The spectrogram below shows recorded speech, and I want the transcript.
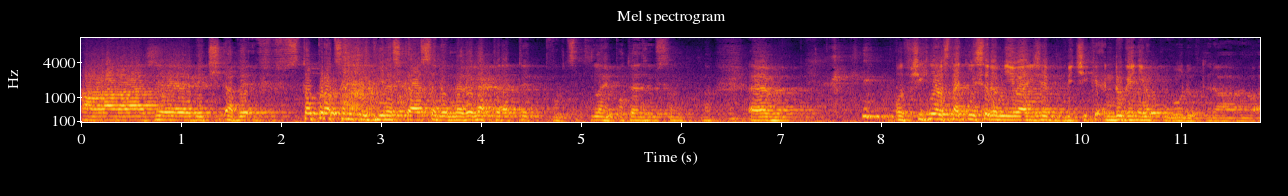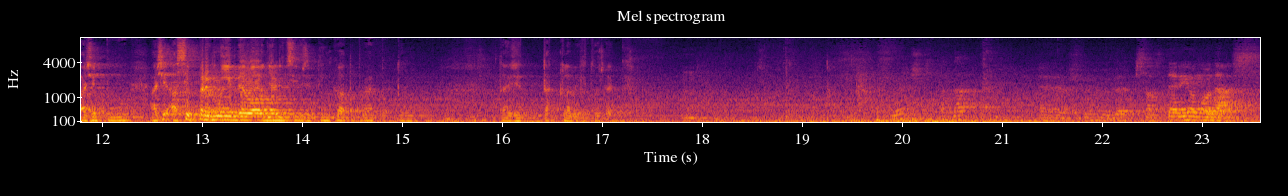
A že větši, aby 100% lidí dneska se do, nevím, jak teda ty tvůrci tyhle hypotézy už jsem, no, všichni ostatní se domnívají, že bičík je endogenního původu teda, a, že, a že asi první bylo dělící vřetínko a teprve potom. Takže takhle bych to řekl. Psalteriomonas.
